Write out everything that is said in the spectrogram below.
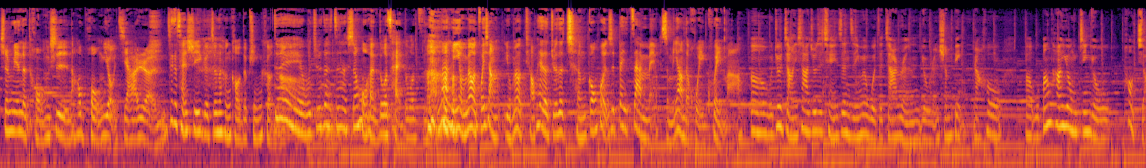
身边的同事、然后朋友、家人，这个才是一个真的很好的平衡。对，我觉得真的生活很多彩多姿。那你有没有回想有没有调配的觉得成功，或者是被赞美什么样的回馈吗？嗯，我就讲一下，就是前一阵子因为我的家人有人生病，然后呃，我帮他用精油。泡脚，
